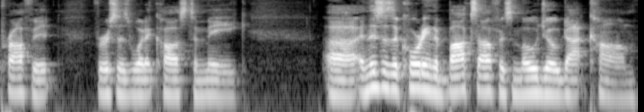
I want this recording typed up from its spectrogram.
profit versus what it cost to make. Uh, and this is according to boxofficemojo.com.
